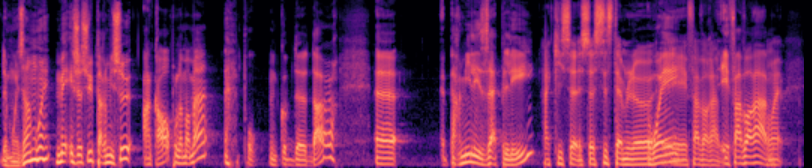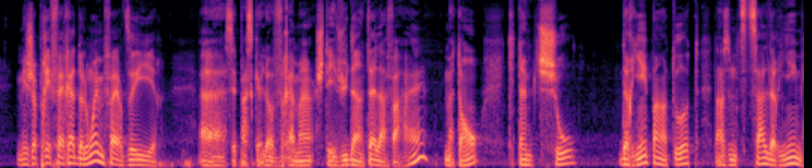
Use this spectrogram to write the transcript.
de moins en moins, mais je suis parmi ceux, encore pour le moment, pour une couple de- d'heures, euh, parmi les appelés, À qui ce, ce système-là Oui. est favorable. est favorable. Ouais. Mais je préférais de loin me faire dire, euh, c'est parce que là, vraiment, je t'ai vu dans telle affaire, mettons, qui est un petit show de rien pantoute, dans une petite salle de rien, mais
